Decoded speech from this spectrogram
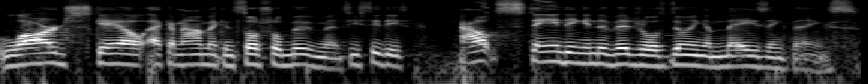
large scale economic and social movements. You see these outstanding individuals doing amazing things.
